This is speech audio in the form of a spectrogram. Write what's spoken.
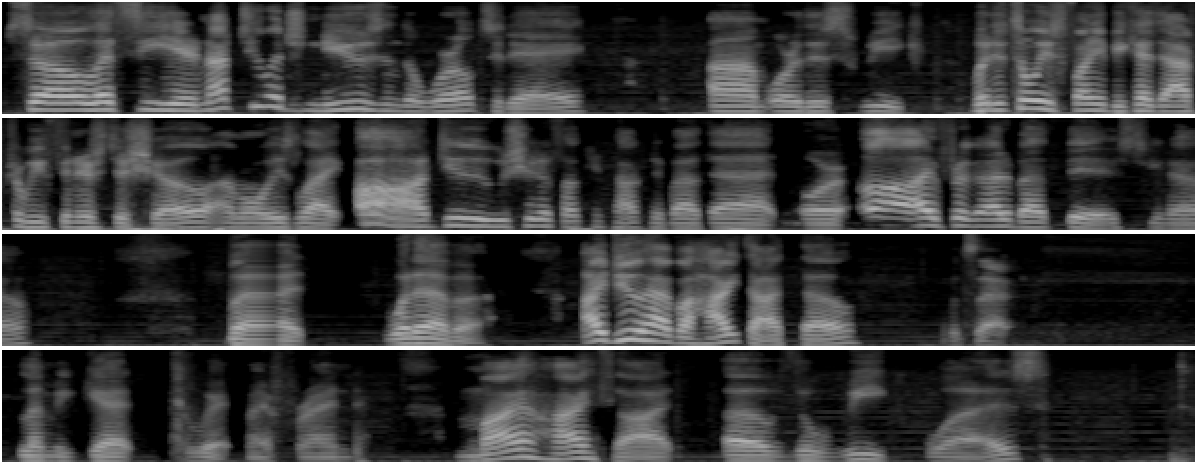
So let's see here. Not too much news in the world today, um, or this week. But it's always funny because after we finish the show, I'm always like, "Oh, dude, we should have fucking talked about that," or "Oh, I forgot about this," you know. But whatever. I do have a high thought though. What's that? Let me get to it, my friend. My high thought of the week was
